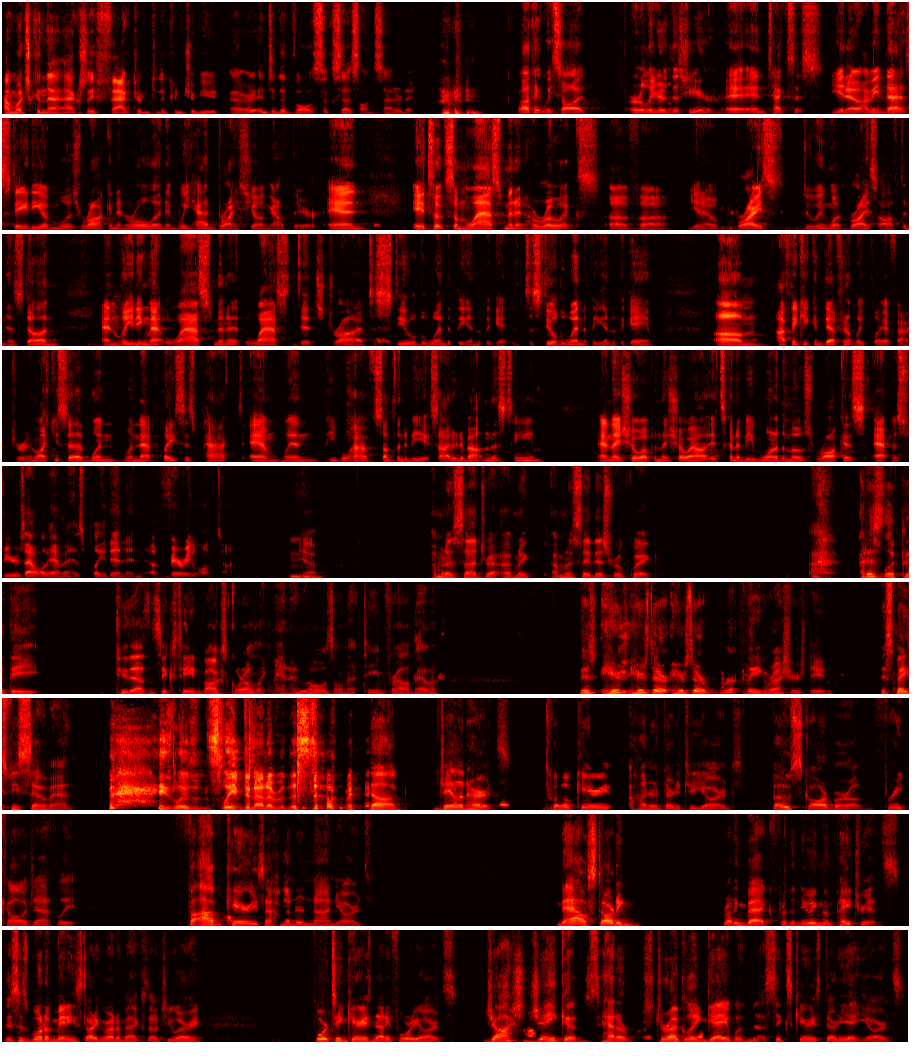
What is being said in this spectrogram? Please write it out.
how much can that actually factor into the contribute or into the Vols' success on Saturday? Well, I think we saw it earlier this year in Texas. You know, I mean, that stadium was rocking and rolling, and we had Bryce Young out there. And it took some last minute heroics of, uh, you know, Bryce doing what Bryce often has done and leading that last minute, last ditch drive to steal the win at the end of the game, to steal the win at the end of the game. Um, I think it can definitely play a factor. And like you said, when when that place is packed and when people have something to be excited about in this team, and they show up and they show out, it's going to be one of the most raucous atmospheres Alabama has played in in a very long time. Yeah. Mm-hmm. I'm gonna sidetrack. I'm gonna I'm gonna say this real quick. I, I just looked at the 2016 box score. I was like, man, who all was on that team for Alabama? This here's here's their here's their leading rushers, dude. This makes me so mad. He's losing sleep tonight over this stuff, man. Dog, Jalen Hurts, 12 carries, 132 yards. Bo Scarborough, free college athlete, five carries, 109 yards. Now starting running back for the New England Patriots. This is one of many starting running backs. Don't you worry. 14 carries, 94 yards. Josh Jacobs had a struggling game with six carries, 38 yards.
